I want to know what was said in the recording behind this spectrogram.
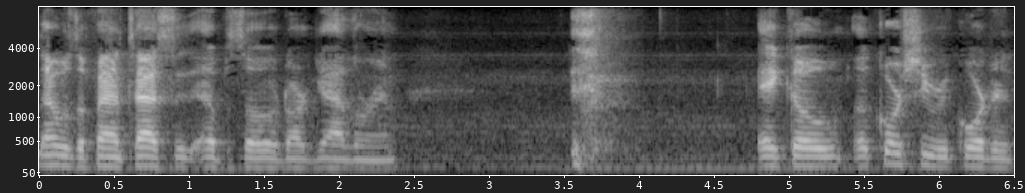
that was a fantastic episode of Dark Gathering. Eiko, of course, she recorded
